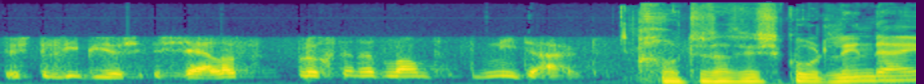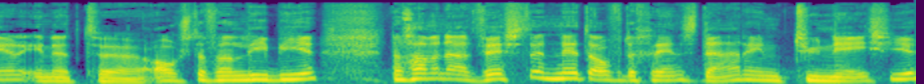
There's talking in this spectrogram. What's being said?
Dus de Libiërs zelf vluchten het land niet uit. Goed, dat is Koert Lindijer in het uh, oosten van Libië. Dan gaan we naar het westen, net over de grens, daar in Tunesië.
